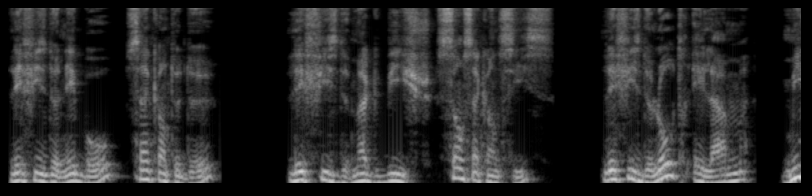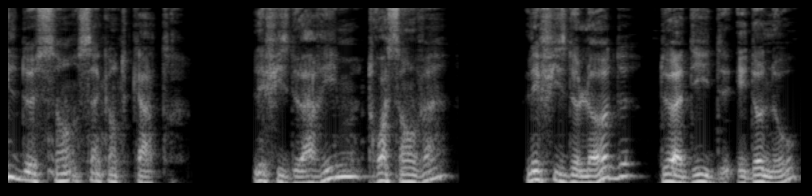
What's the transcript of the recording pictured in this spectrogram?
les fils de Nebo, 52, les fils de Magbish, 156, les fils de l'autre Elam, 1254, les fils de Harim, 320, les fils de Lod, de Hadid et d'Ono,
